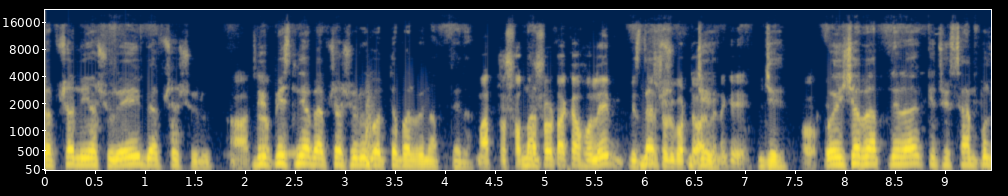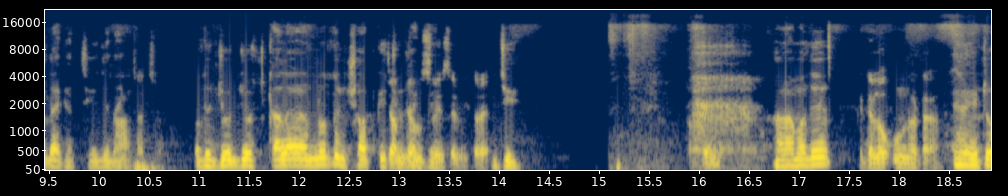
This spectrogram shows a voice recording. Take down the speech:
ব্যবসা নিয়ে শুরু এই ব্যবসা শুরু। আচ্ছা। দুই পিস নিয়ে ব্যবসা শুরু করতে পারবেন আপনারা। মাত্র সতেরোশো টাকা হলে বিজনেস শুরু করতে জি। পারবে নাকি? জি ওই হিসাবে আপনারা কিছু স্যাম্পল দেখাচ্ছি এই যে আচ্ছা আচ্ছা। কত জোর জোর কালার আর নতুন সবকিছু জমজম সুইসের ভিতরে। জি। আর আমাদের এটা হলো উন্নটা। হ্যাঁ এটা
